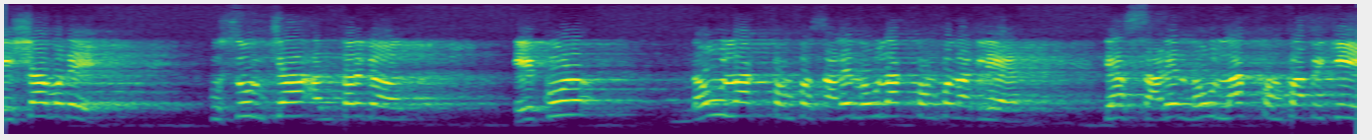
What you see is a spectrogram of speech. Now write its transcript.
देशामध्ये कुसुमच्या अंतर्गत एकूण नऊ लाख पंप साडे नऊ लाख पंप लागले आहेत. त्या साडे नऊ लाख पंपापैकी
